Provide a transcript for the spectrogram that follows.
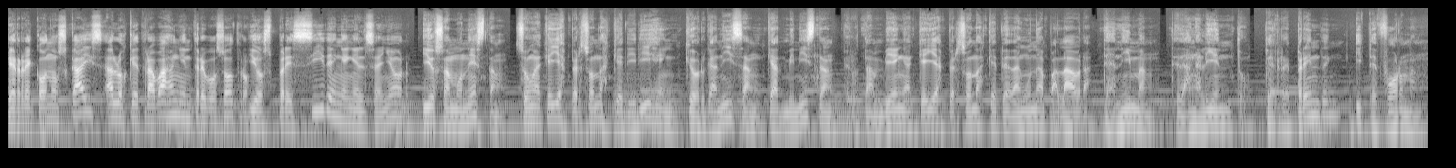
que reconozcáis a los que trabajan entre vosotros y os presiden en el Señor y os amonestan. Son aquellas personas que dirigen, que organizan, que administran, pero también aquellas personas que te dan una palabra, te animan, te dan aliento te reprenden y te forman.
